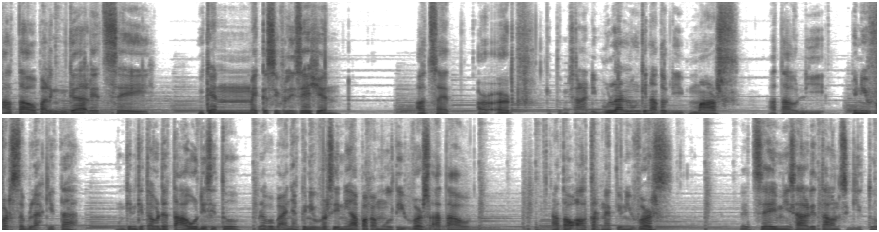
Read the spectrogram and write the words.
Atau paling enggak let's say we can make a civilization outside our earth gitu. Misalnya di bulan mungkin atau di Mars atau di universe sebelah kita. Mungkin kita udah tahu di situ berapa banyak universe ini apakah multiverse atau atau alternate universe. Let's say misal di tahun segitu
